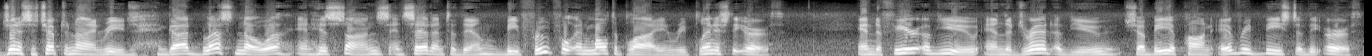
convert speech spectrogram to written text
Genesis chapter 9 reads And God blessed Noah and his sons, and said unto them, Be fruitful and multiply, and replenish the earth. And the fear of you and the dread of you shall be upon every beast of the earth,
